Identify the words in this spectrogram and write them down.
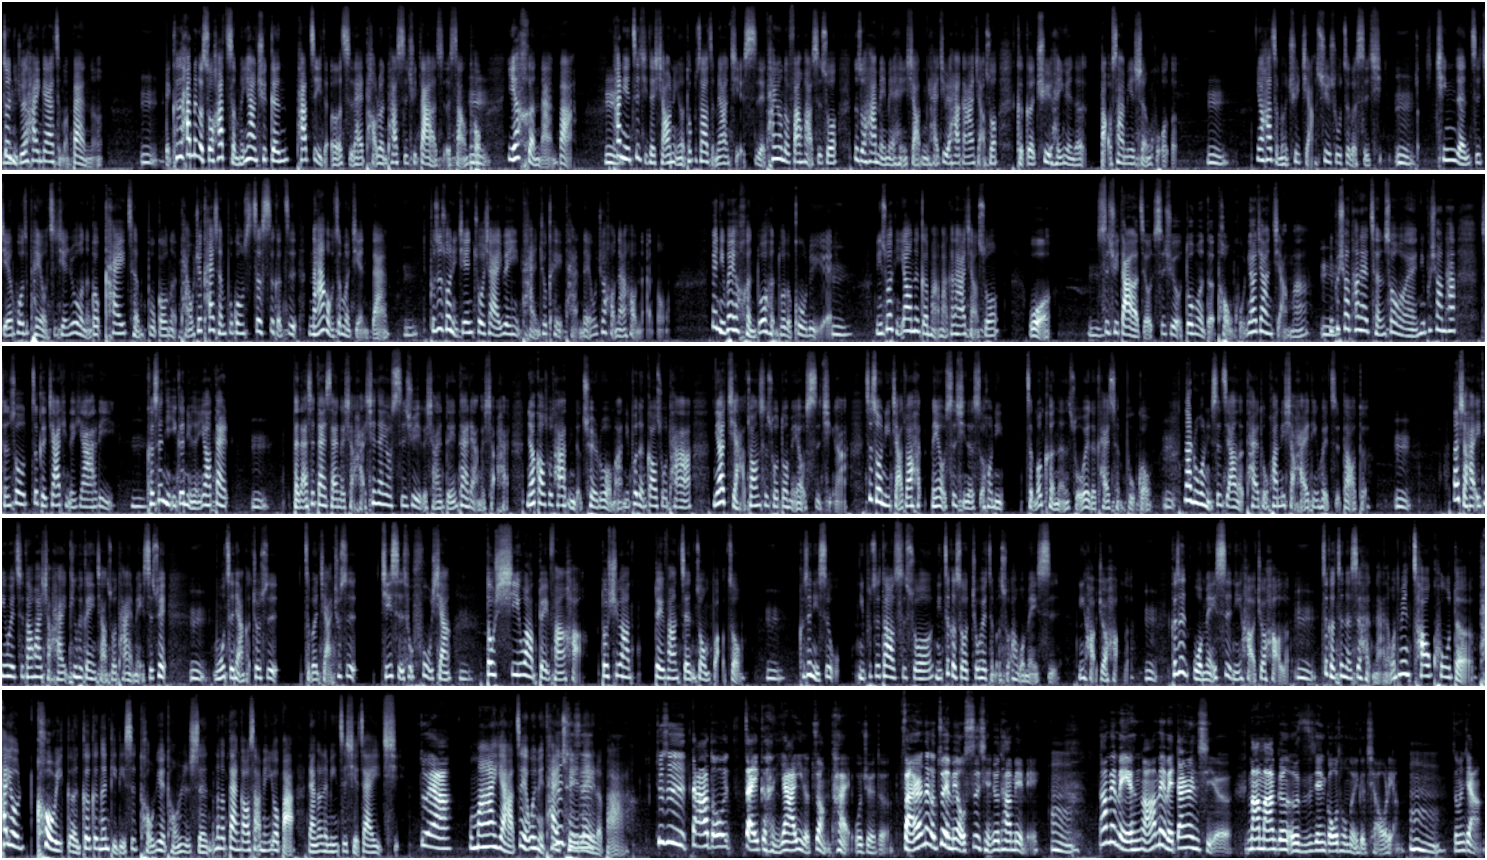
就你觉得她应该要怎么办呢？嗯，可是她那个时候，她怎么样去跟她自己的儿子来讨论她失去大儿子的伤痛，也很难吧？她连自己的小女儿都不知道怎么样解释。哎，她用的方法是说，那时候她妹妹很小，你还记得她刚刚讲说，哥哥去很远的岛上面生活了。嗯。要他怎么去讲叙述这个事情？嗯，亲人之间或是朋友之间，如果能够开诚布公的谈，我觉得开诚布公这四个字哪有这么简单？嗯，不是说你今天坐下来愿意谈就可以谈的，我觉得好难好难哦，因为你会有很多很多的顾虑。哎，嗯，你说你要那个妈妈跟他讲说，我失去大儿子，失去有多么的痛苦，你要这样讲吗？嗯你不需要他来承受，哎，你不需要他承受这个家庭的压力。嗯，可是你一个女人要带，嗯。本来是带三个小孩，现在又失去一个小孩，等于带两个小孩。你要告诉他你的脆弱嘛？你不能告诉他，你要假装是说都没有事情啊。这时候你假装很没有事情的时候，你怎么可能所谓的开诚布公？嗯，那如果你是这样的态度的话，你小孩一定会知道的。嗯，那小孩一定会知道的话，小孩一定会跟你讲说他也没事。所以，嗯，母子两个就是怎么讲？就是即使是互相，嗯，都希望对方好，都希望对方珍重保重。嗯。可是你是你不知道是说你这个时候就会怎么说啊？我没事，你好就好了。嗯。可是我没事，你好就好了。嗯。这个真的是很难。我这边超哭的，他又扣一个哥哥跟弟弟是同月同日生，那个蛋糕上面又把两个人名字写在一起。对啊，我妈呀，这也未免太催泪了吧？就是大家都在一个很压抑的状态，我觉得反而那个最没有事情就是他妹妹。嗯。他妹妹也很好，他妹妹担任起了妈妈跟儿子之间沟通的一个桥梁。嗯，怎么讲？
